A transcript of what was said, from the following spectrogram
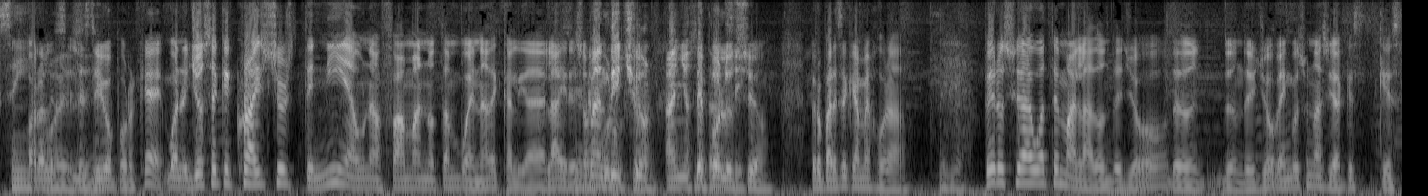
Sí. Ahora les, digo por qué. Bueno, yo sé que Christchurch tenía una fama no tan buena de calidad del aire. Sí, Eso de me han dicho. años de atrás, polución. Pero parece que ha mejorado. Pero Ciudad de Guatemala, donde yo, de donde, de donde yo vengo, es una ciudad que es, que es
